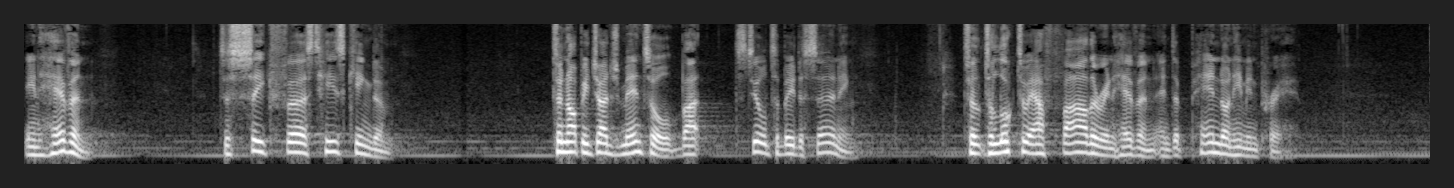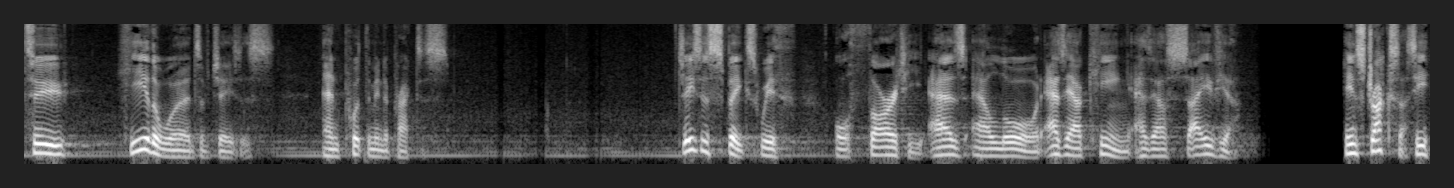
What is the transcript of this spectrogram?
in heaven, to seek first His kingdom to not be judgmental, but still to be discerning, to, to look to our Father in heaven and depend on Him in prayer, to hear the words of Jesus and put them into practice. Jesus speaks with authority as our Lord, as our King, as our Saviour. He instructs us, He,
